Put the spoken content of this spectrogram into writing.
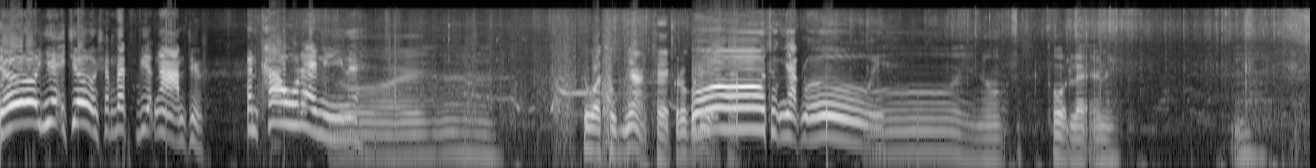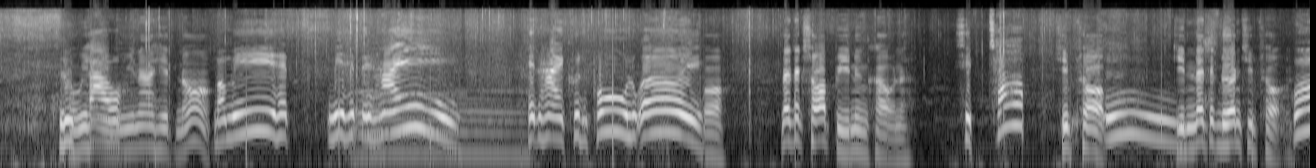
จอเนี่ยเจอสำเร็จเวียกงานเจอมันเข้าได้นี่เลยโอ้ยเออคือว่าทุกอย่างแขกกระกระโอ้เดียดถูกอยากเลโอ้ยยเนาะโทษแหละอันนี้ลูกเต่าบ่มีหน้าเห็ดเนาะ บ่มีเฮ็ดมีเฮ็ดได้ให้เฮ็ดให้ขึ้นผู้ลูกเอ้ย บ่ ได้จักชอบปีหนึ่งเขานะสิบชอบชิบชอบ อืมกินได้จักเดือนชิบชอบโอ้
